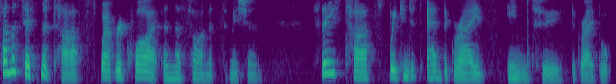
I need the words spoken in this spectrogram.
Some assessment tasks won't require an assignment submission. For these tasks, we can just add the grades into the gradebook.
